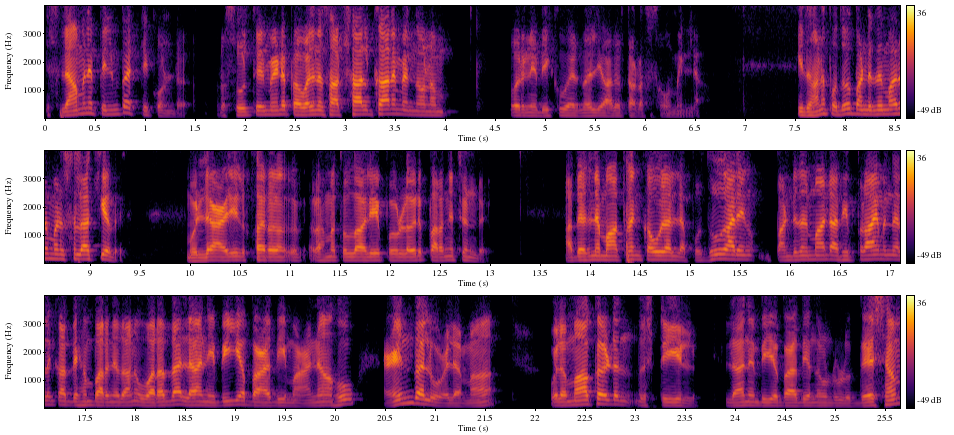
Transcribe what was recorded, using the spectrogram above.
ഇസ്ലാമിനെ പിൻപറ്റിക്കൊണ്ട് റസൂൽ തിരുമയുടെ പ്രവചന സാക്ഷാത്കാരം എന്നോണം ഒരു നബിക്ക് വരുന്നതിൽ യാതൊരു തടസ്സവുമില്ല. ഇതാണ് പൊതുവെ പണ്ഡിതന്മാർ മനസ്സിലാക്കിയത്. മുല്ല അലി റഹമത്തുള്ള അലി പോലുള്ളവർ പറഞ്ഞിട്ടുണ്ട്. അദ്ദേഹത്തിന്റെ മാത്രം കൗലല്ല പൊതു കാര്യം പണ്ഡിതന്മാരുടെ അഭിപ്രായം എന്ന നിലയ്ക്ക് അദ്ദേഹം പറഞ്ഞതാണ് വറദ ല നബിയ ബാദി മാനാഹു എന്തൽ ഉലമ. ഉലമാക്കളുടെ ദൃഷ്ടിയിൽ ലാ നബിയ ബാദി എന്നുകൊണ്ടുള്ള ഉദ്ദേശം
